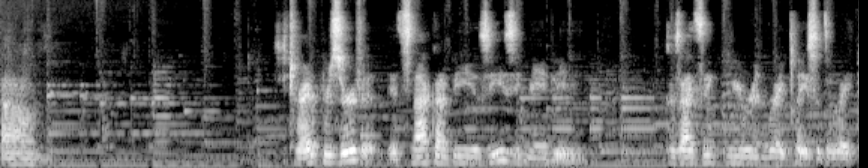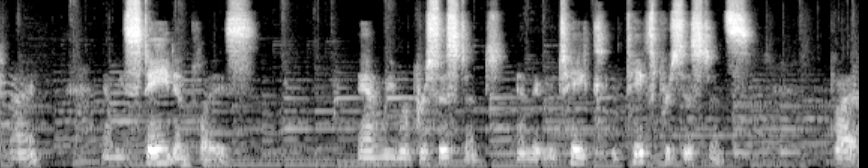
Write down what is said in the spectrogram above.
um, try to preserve it. It's not going to be as easy, maybe, because I think we were in the right place at the right time, and we stayed in place, and we were persistent. And it would take it takes persistence, but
